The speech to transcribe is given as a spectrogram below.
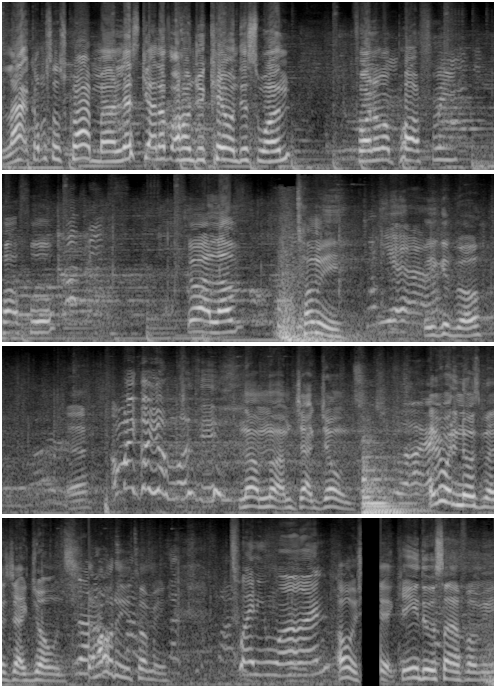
Like, comment, subscribe, man. Let's get another 100k on this one for another part three, part four. You know what I love? Tommy, Yeah. are you good, bro? Yeah. Oh my god, you're Moses. No, I'm not. I'm Jack Jones. You are. Everybody knows me as Jack Jones. How old are you, Tommy? 21. Oh shit! Can you do something for me?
